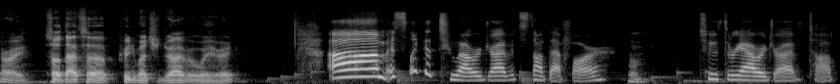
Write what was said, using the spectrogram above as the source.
All right, so that's a pretty much a drive away, right? Um, it's like a two hour drive. It's not that far. Hmm. Two, three hour drive top.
